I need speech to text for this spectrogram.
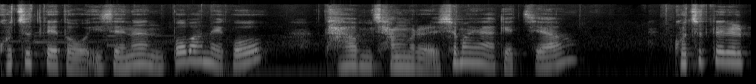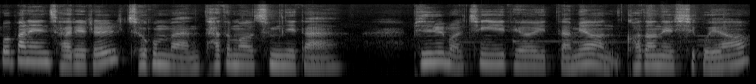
고추대도 이제는 뽑아내고 다음 작물을 심어야겠죠. 고추대를 뽑아낸 자리를 조금만 다듬어 줍니다. 비닐 멀칭이 되어 있다면 걷어내시고요.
